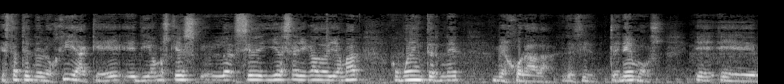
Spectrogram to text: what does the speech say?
esta tecnología que digamos que es, ya se ha llegado a llamar como una Internet mejorada. Es decir, tenemos eh, eh,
